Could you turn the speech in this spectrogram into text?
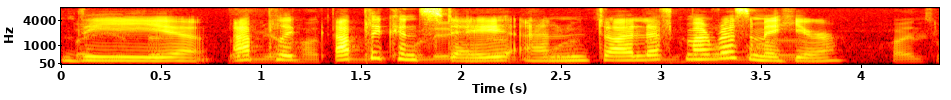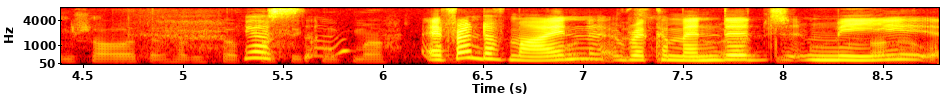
the applic applicant's day and I left my resume here. Yes, a friend of mine recommended me,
